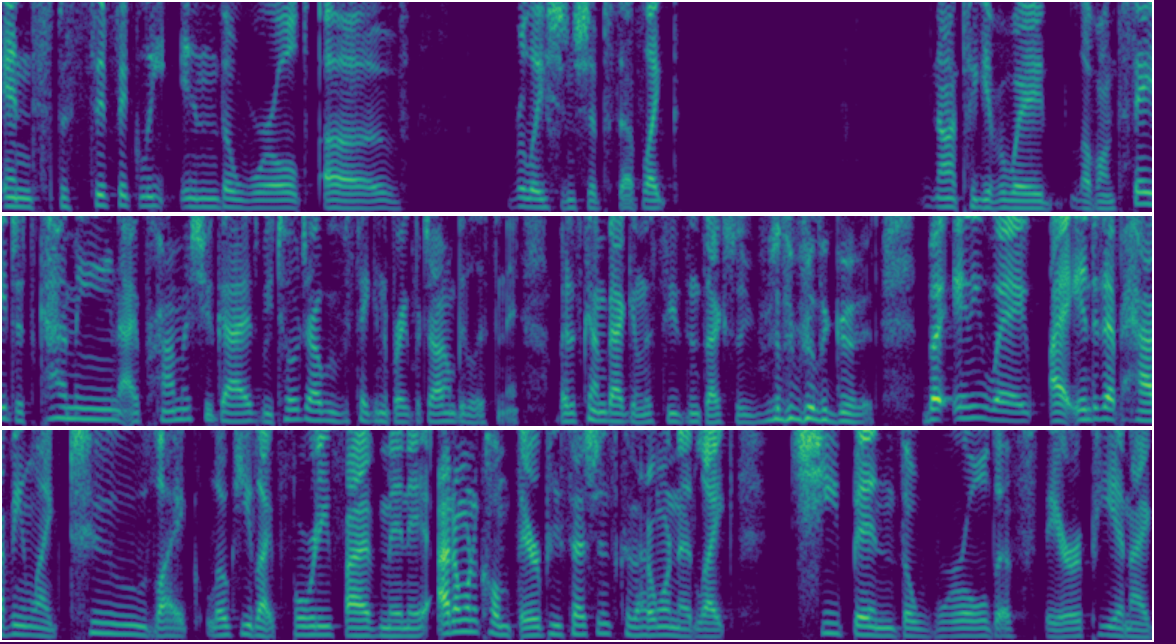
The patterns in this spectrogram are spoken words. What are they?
and specifically in the world of relationship stuff like not to give away love on stage. It's coming. I promise you guys. We told y'all we was taking a break but y'all don't be listening. But it's coming back and the season's actually really really good. But anyway i ended up having like two like low-key like 45 minute i don't want to call them therapy sessions because i don't want to like cheapen the world of therapy and i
